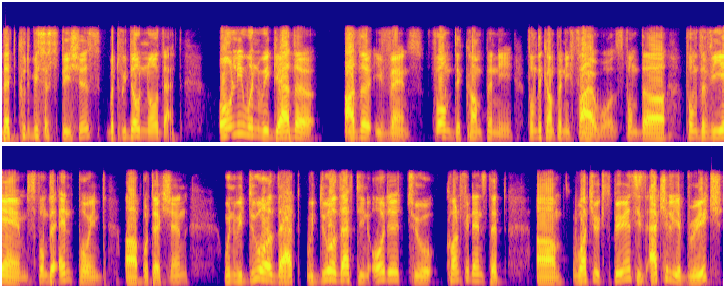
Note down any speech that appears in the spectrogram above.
that could be suspicious, but we don't know that. Only when we gather other events from the company, from the company firewalls, from the from the VMs, from the endpoint uh, protection, when we do all that, we do all that in order to confidence that um, what you experience is actually a breach,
